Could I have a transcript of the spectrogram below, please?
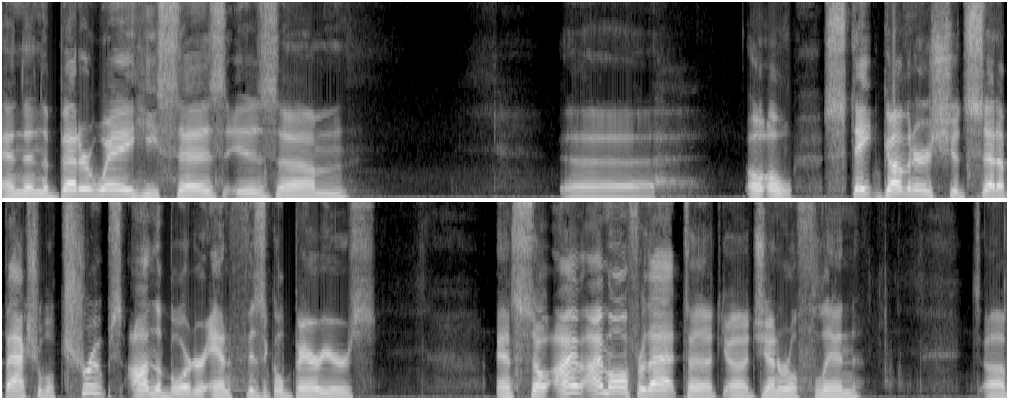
And then the better way, he says, is. Um, uh, oh, oh, state governors should set up actual troops on the border and physical barriers. And so I'm I'm all for that, uh, uh, General Flynn. Uh,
